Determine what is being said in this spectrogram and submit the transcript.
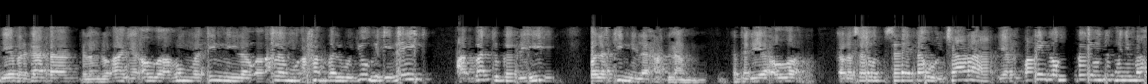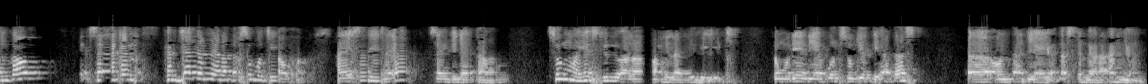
dia berkata dalam doanya, Allahumma inni law a'lamu ahabbal wujuhi ilaik abadtuka bihi walakinni la a'lam. Kata dia Allah, kalau saya, saya tahu cara yang paling kau untuk menyembah engkau, saya akan kerjakan cara tersebut ya Allah. Hanya saja saya saya tidak tahu. Summa yasjudu ala rahilatihi. Kemudian dia pun sujud di atas uh, onta dia, di atas kendaraannya.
